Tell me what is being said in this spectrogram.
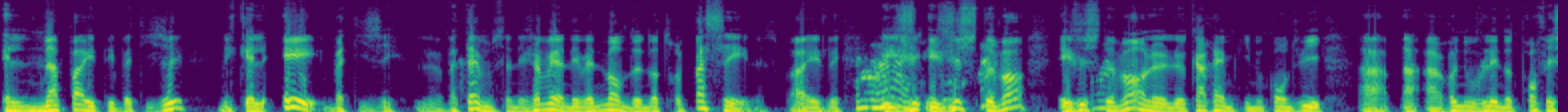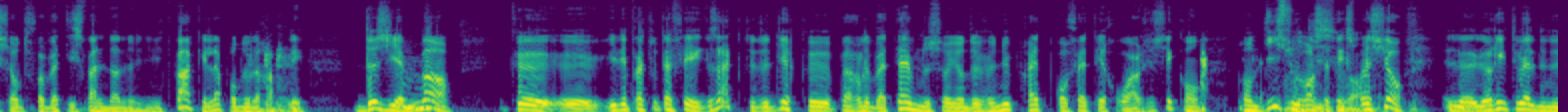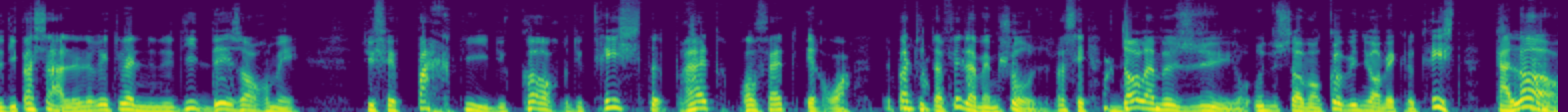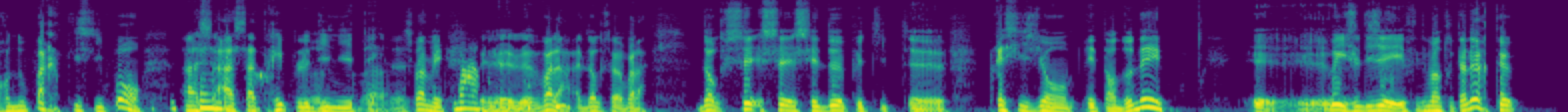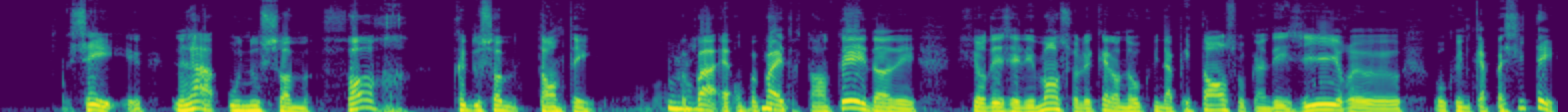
elle n'a pas été baptisée, mais qu'elle est baptisée. Le baptême, ce n'est jamais un événement de notre passé, n'est-ce pas? Et, les- Ah, et ju- c'est et bon. justement, et justement, le, le carême qui nous conduit à, à- à renouveler notre profession de foi baptismale dans le nuit de Pâques est là pour nous le rappeler. Deuxièmement, que euh, il n'est pas tout à fait exact de dire que par le baptême nous serions devenus prêtres, prophètes et rois. Je sais qu'on dit On le souvent dit cette souvent, expression. Le, le rituel ne nous dit pas ça. Le, le rituel nous dit désormais, tu fais partie du corps du Christ, prêtre, prophète et roi. C'est pas tout à fait la même chose. C'est dans la mesure où nous sommes en communion avec le Christ qu'alors nous participons à sa, à sa triple dignité. Voilà. n'est-ce pas? Mais Waouh. le- le- voilà. Donc voilà. Donc ces deux petites euh, précisions étant données, euh, oui, je disais effectivement tout à l'heure que c'est euh, là où nous sommes forts que nous sommes tentés. On ne peut pas, on peut pas être tenté dans sur des éléments sur lesquels on n'a aucune appétence, aucun désir, euh, aucune capacité.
